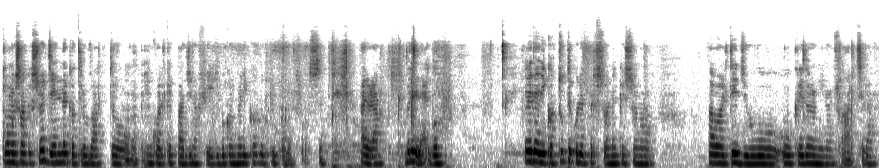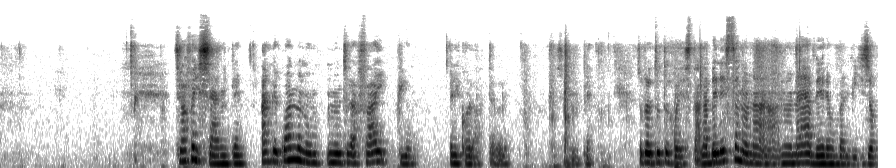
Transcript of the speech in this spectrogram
come so anche sull'agenda che ho trovato in qualche pagina Facebook, non mi ricordo più quale fosse. Allora, ve le leggo e le dedico a tutte quelle persone che sono a volte giù o credono di non farcela. Ce la fai sempre, anche quando non, non ce la fai più, ricordatevelo, sempre. Soprattutto questa, la bellezza non, ha, non è avere un bel viso,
